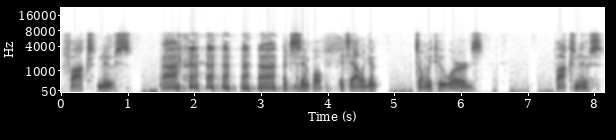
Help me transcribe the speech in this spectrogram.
Fox News. It's simple. It's elegant. It's only two words. Fox News.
